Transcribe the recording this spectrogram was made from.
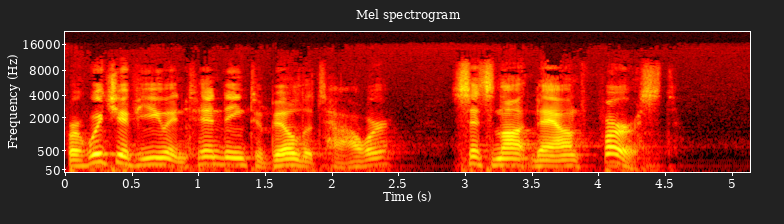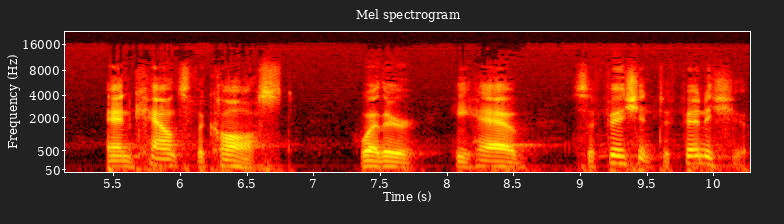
For which of you intending to build a tower sits not down first and counts the cost, whether he have sufficient to finish it?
